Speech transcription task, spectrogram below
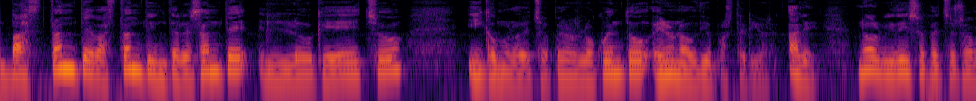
bastante, bastante interesante lo que he hecho y cómo lo he hecho, pero os lo cuento en un audio posterior. Vale, no olvidéis sospechosos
